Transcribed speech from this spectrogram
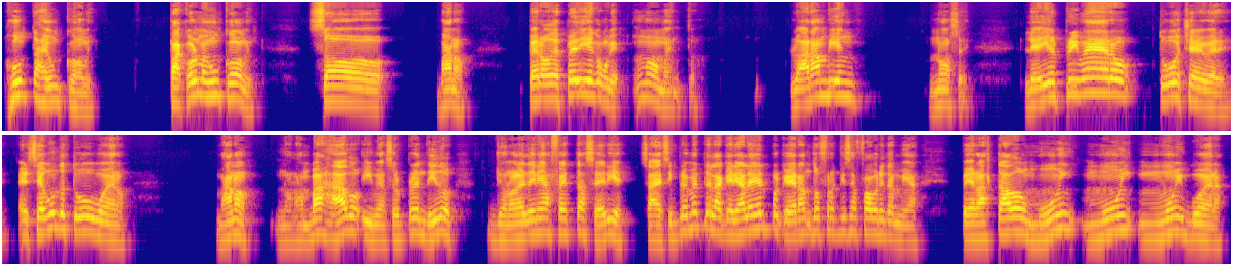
juntas en un cómic. Para colma en un cómic. So, bueno, pero después dije como que, un momento, ¿lo harán bien? No sé. Leí el primero, estuvo chévere. El segundo estuvo bueno. Mano, nos han bajado y me ha sorprendido. Yo no le tenía fe a esta serie. O simplemente la quería leer porque eran dos franquicias favoritas mías. Pero ha estado muy, muy, muy buena.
